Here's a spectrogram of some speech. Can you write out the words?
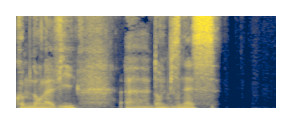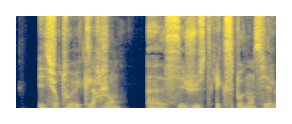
comme dans la vie, euh, dans le business et surtout avec l'argent, euh, c'est juste exponentiel,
